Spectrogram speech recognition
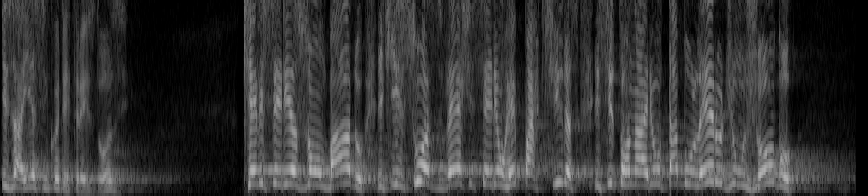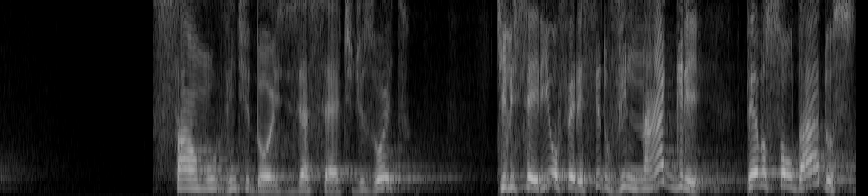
Isaías 53, 12. Que ele seria zombado e que suas vestes seriam repartidas e se tornariam um tabuleiro de um jogo. Salmo 22, 17, 18. Que lhe seria oferecido vinagre pelos soldados.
